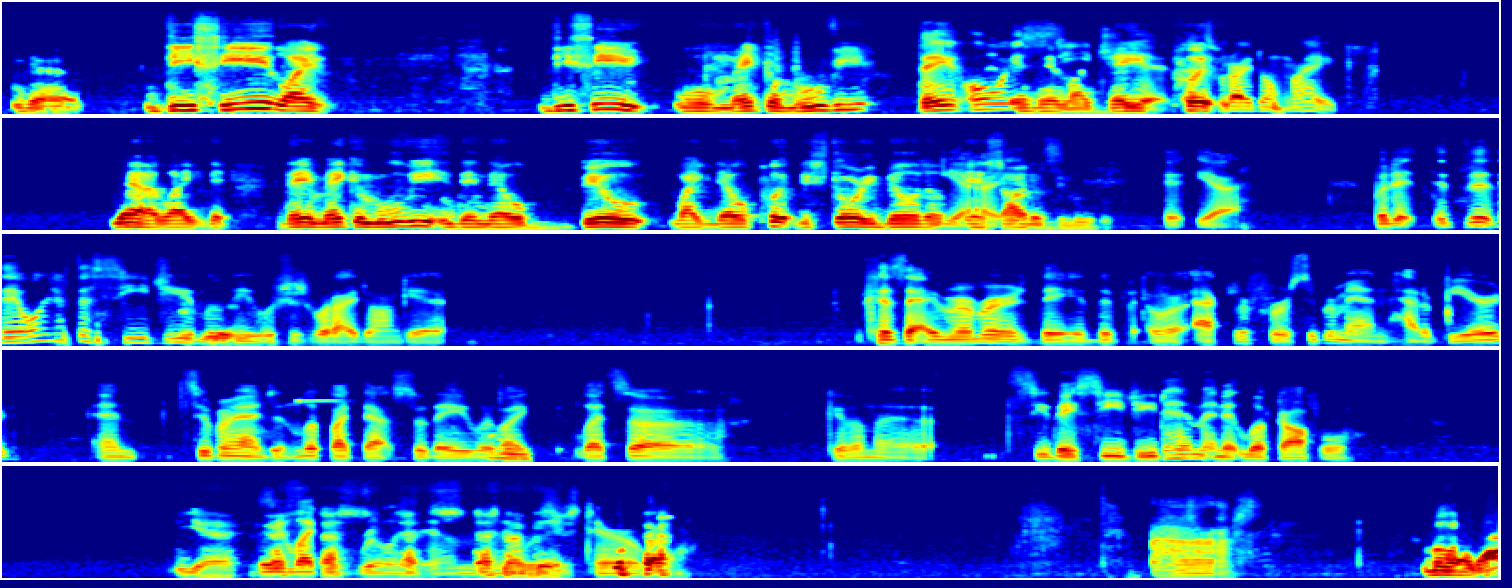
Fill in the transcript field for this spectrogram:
Yeah. DC like DC will make a movie. They always And then, like, CG they it. put- That's what I don't like. Yeah, like they they make a movie and then they'll build like they'll put the story build up Yeah, inside of the movie. It, yeah, but it, it they- always have to CG a movie, which is what I don't get. Because I remember they the uh, actor for Superman had a beard, and Superman didn't look like that, so they were Hmm. like, "Let's uh give him a see." They CG'd him, and it looked awful. Yeah. They like that's- ruined that's- him, That's and it was good. just terrible. uh, But like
